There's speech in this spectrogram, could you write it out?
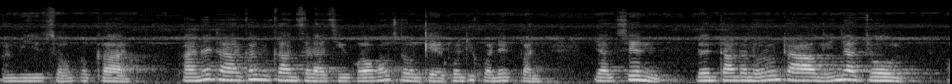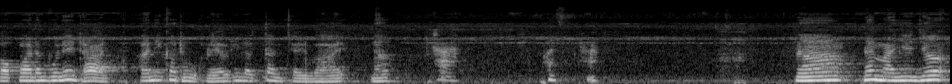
มันมีสองประการ การให้ทานก็เป็นการสละสิ่งของของตนแก่คนที่ควรได้ปัน อย่างเช่น เดินตามถนนหนทางเห็นญาติโยมออกมาทำบุญให้ทาน อันนี้ก็ถูกแล้วที่เราตั้งใจไว้นะค่ะค่ะ นะ ได้มาเยอะๆ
